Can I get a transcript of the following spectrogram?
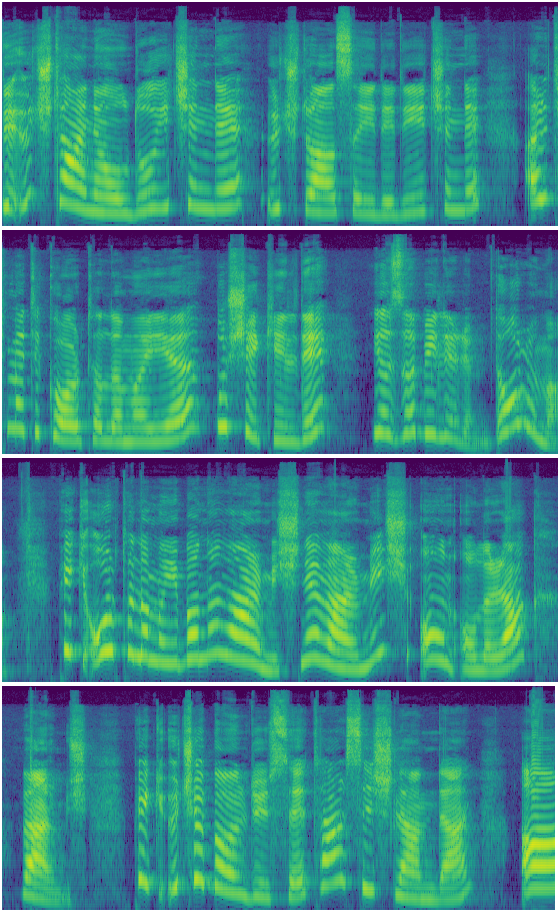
Ve 3 tane olduğu için de 3 doğal sayı dediği için de aritmetik ortalamayı bu şekilde yazabilirim. Doğru mu? Peki ortalamayı bana vermiş. Ne vermiş? 10 olarak vermiş. Peki 3'e böldüyse ters işlemden A,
